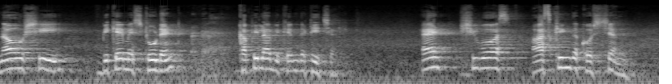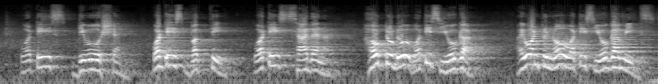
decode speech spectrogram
now she became a student, Kapila became the teacher. And she was asking the question what is devotion? What is bhakti? What is sadhana? How to do? What is yoga? I want to know what is yoga means.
